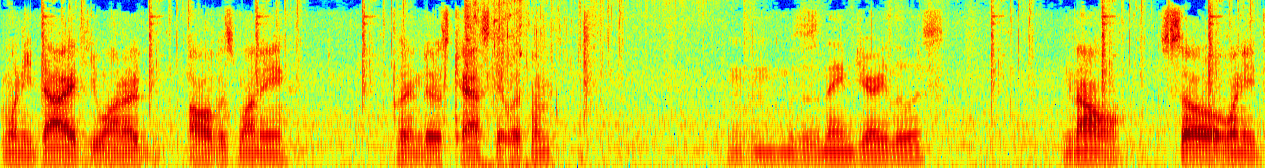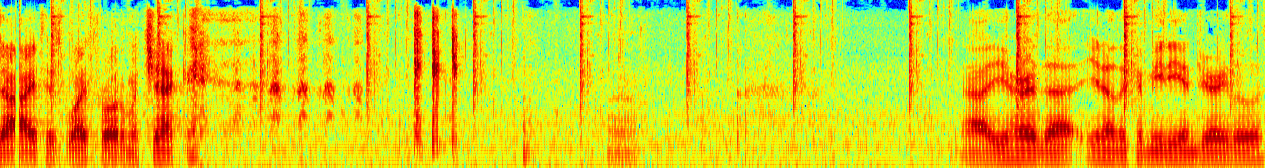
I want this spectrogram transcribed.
when he died, he wanted all of his money put into his casket with him? Mm-mm. Was his name Jerry Lewis? No. So when he died, his wife wrote him a check. Uh, you heard that? You know the comedian Jerry Lewis?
